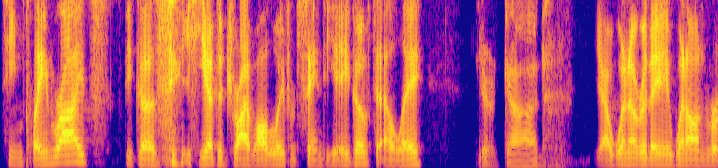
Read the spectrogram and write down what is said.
team plane rides because he had to drive all the way from San Diego to LA. Dear God. Yeah, whenever they went on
